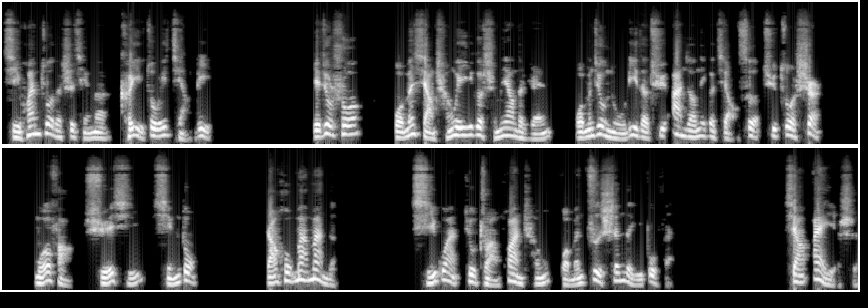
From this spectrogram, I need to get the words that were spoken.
喜欢做的事情呢，可以作为奖励。也就是说，我们想成为一个什么样的人？我们就努力的去按照那个角色去做事儿，模仿、学习、行动，然后慢慢的习惯就转换成我们自身的一部分。像爱也是，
